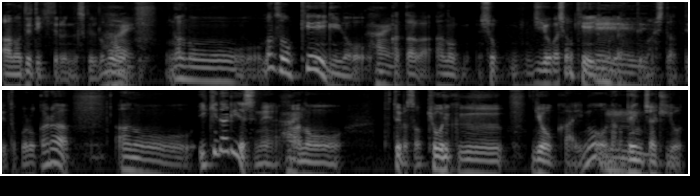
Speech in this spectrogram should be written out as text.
あの、出てきてるんですけれども、はい。あの、まあ、その経理の方が、あの、しょ事業会社の経理をやってましたっていうところから、あの、いきなりですね、はい。あの、例えばその教育業界のなんかベンチャー企業を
